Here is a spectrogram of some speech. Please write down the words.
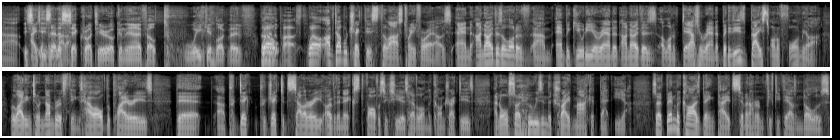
Uh, Is, is that a set criteria, or can the AFL tweak it like they've done in the past? Well, I've double checked this the last 24 hours, and I know there's a lot of um, ambiguity around it. I know there's a lot of doubt around it, but it is based on a formula relating to a number of things how old the player is, their uh, projected salary over the next five or six years, however long the contract is, and also who is in the trade market that year. So if Ben McKay is being paid $750,000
